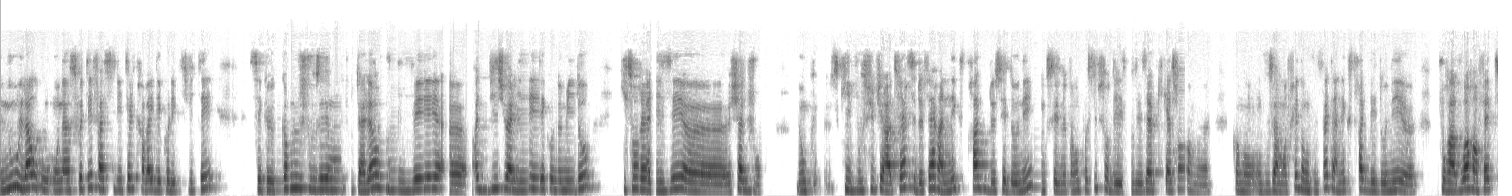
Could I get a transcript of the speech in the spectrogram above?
nous, là où on a souhaité faciliter le travail des collectivités, c'est que, comme je vous ai montré tout à l'heure, vous pouvez euh, visualiser les économies d'eau qui sont réalisées euh, chaque jour. Donc, ce qui vous suffira de faire, c'est de faire un extract de ces données. Donc, c'est notamment possible sur des, applications comme, euh, comme on, vous a montré. Donc, vous faites un extract des données pour avoir en fait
